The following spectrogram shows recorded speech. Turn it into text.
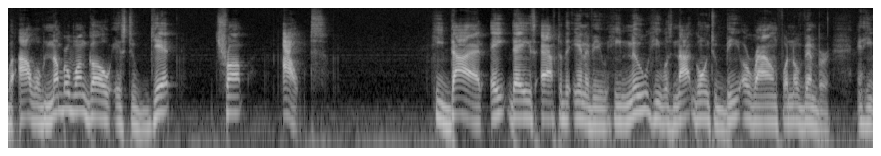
but our number one goal is to get Trump out. He died eight days after the interview. He knew he was not going to be around for November, and he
